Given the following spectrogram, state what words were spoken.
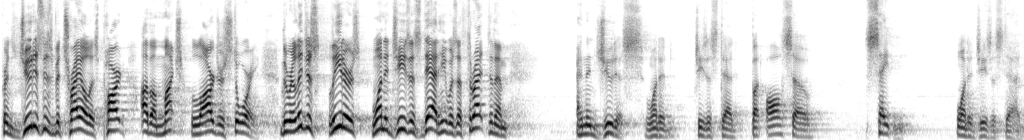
Friends, Judas's betrayal is part of a much larger story. The religious leaders wanted Jesus dead. He was a threat to them. And then Judas wanted Jesus dead, but also Satan wanted Jesus dead.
